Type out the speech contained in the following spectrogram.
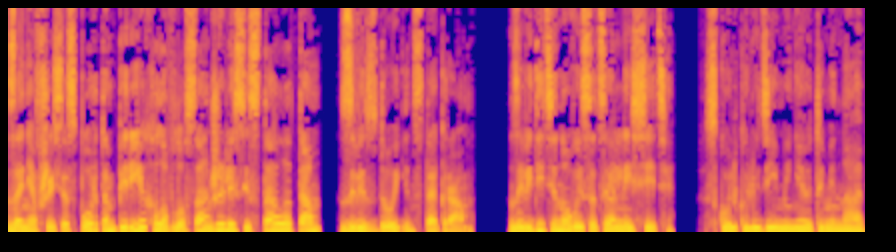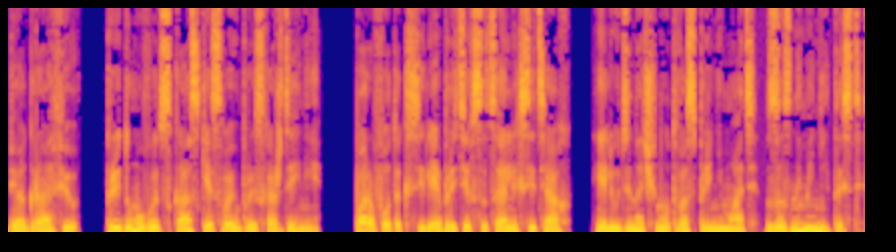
занявшаяся спортом, переехала в Лос-Анджелес и стала там звездой Инстаграм. Заведите новые социальные сети. Сколько людей меняют имена, биографию, придумывают сказки о своем происхождении. Пара фоток селебрити в социальных сетях, и люди начнут вас принимать за знаменитость.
